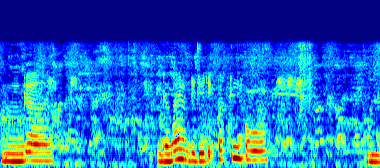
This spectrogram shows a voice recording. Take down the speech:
Hmm, guys. Hanggang ngayon, dididi pa King. Oh. Hmm.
